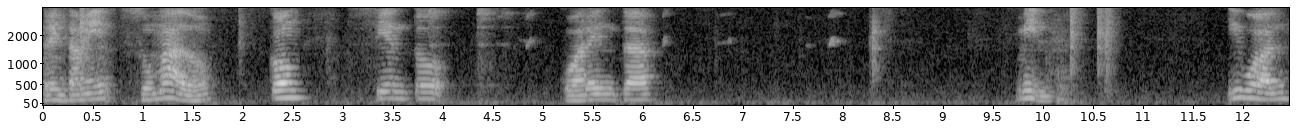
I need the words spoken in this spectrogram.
30.000 sumado con 140 mil igual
